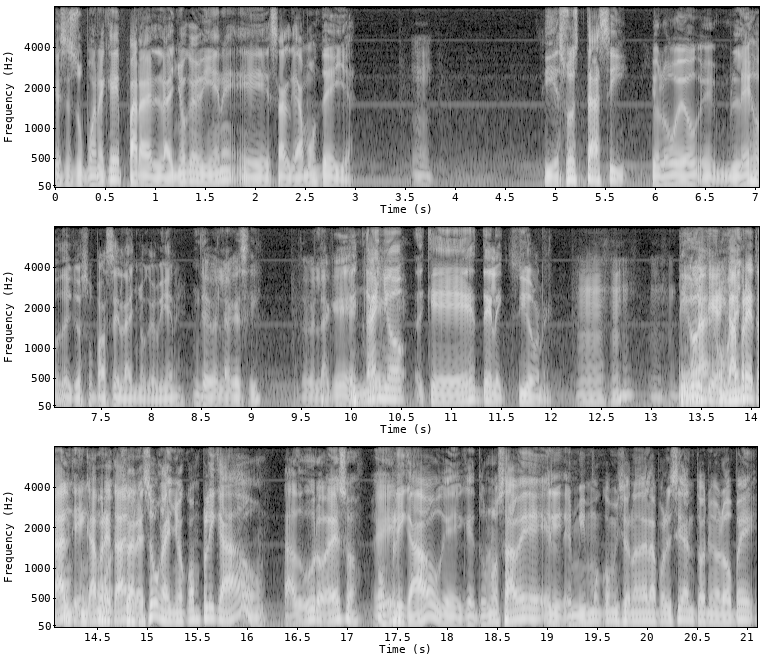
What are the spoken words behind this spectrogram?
que se supone que para el año que viene eh, salgamos de ella. Mm. Si eso está así, yo lo veo eh, lejos de que eso pase el año que viene. De verdad que sí. De verdad que. En que- año que es de elecciones. Ujú, ujú. Digo, Un tienen un que apretar, un- tienen que un- apretar. Pero eso es un año complicado. Está duro eso. Sí. complicado, que, que tú no sabes, el, el mismo comisionado de la policía, Antonio López,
